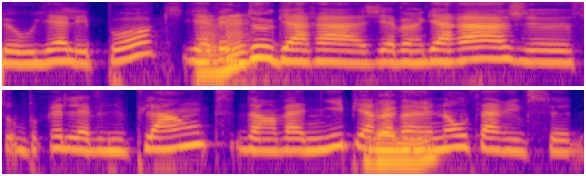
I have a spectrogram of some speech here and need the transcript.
Lehouillier à l'époque, il y avait Mhm. deux garages. Il y avait un garage euh, sur- près de l'avenue Plante, dans Vanier, puis il y en avait un autre à Rive-Sud.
